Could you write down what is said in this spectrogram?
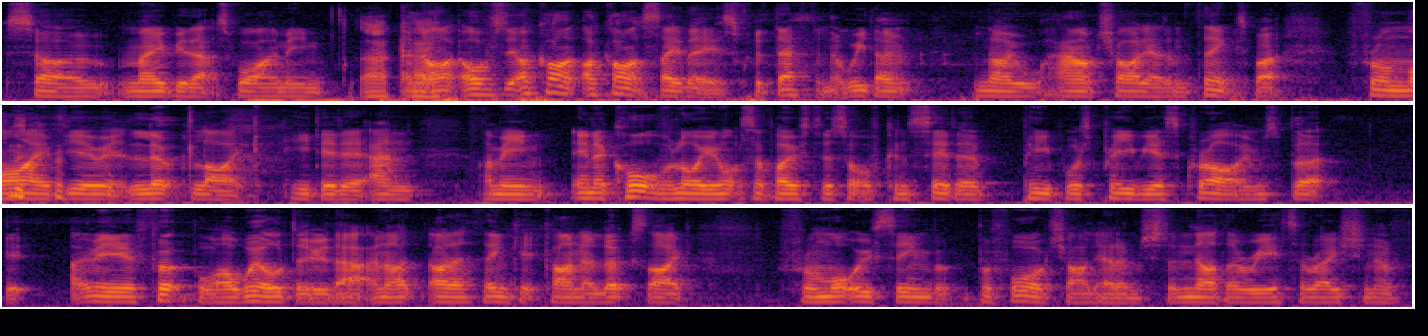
So maybe that's why. I mean, Okay. and I, obviously I can't I can't say that it's for definite. We don't know how Charlie Adam thinks, but from my view, it looked like he did it. And I mean, in a court of law, you're not supposed to sort of consider people's previous crimes, but it, I mean, in football, I will do that, and I, I think it kind of looks like, from what we've seen before of Charlie Adam, just another reiteration of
